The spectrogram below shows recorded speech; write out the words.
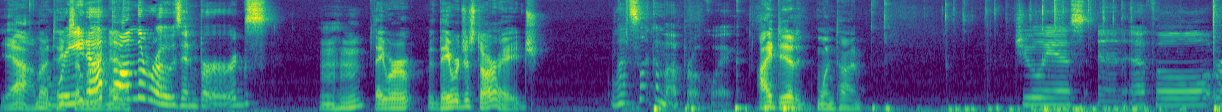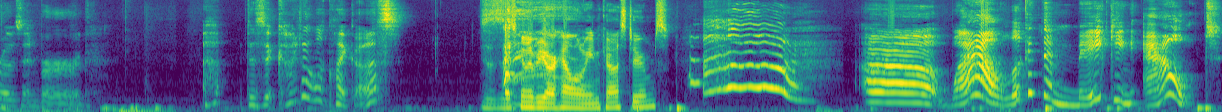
Yeah, I'm gonna take Read some up right on the Rosenbergs. mm-hmm. They were they were just our age. Let's look them up real quick. I did one time. Julius and Ethel Rosenberg. Uh, does it kind of look like us? Is this gonna be our Halloween costumes? Oh Uh, wow, look at them making out.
